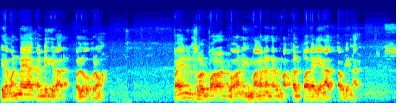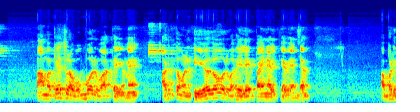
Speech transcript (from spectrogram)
இதை வன்மையாக கண்டிக்கிறார் வள்ளுவபுரம். பயனில் சொல் பாராட்டுவானை மகனனர் மக்கள் பதறியனர் அப்படின்னார். நாம் பேசுகிற ஒவ்வொரு வார்த்தையுமே அடுத்தவனுக்கு ஏதோ ஒரு வகையிலே பயனளிக்க வேண்டும். அப்படி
